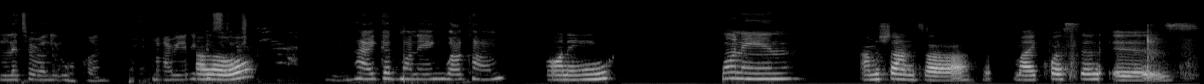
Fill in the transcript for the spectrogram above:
literally open. Maria, Hello, start. Hi, good morning. Welcome. morning. Morning. I'm Shanta. My question is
